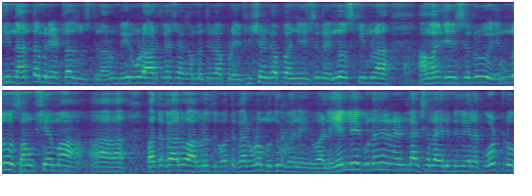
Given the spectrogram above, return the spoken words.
దీన్ని అంతా మీరు ఎట్లా చూస్తున్నారు? మీరు కూడా ఆర్థిక శాఖ మంత్రిగా అప్పుడు ఎఫిషియెంట్గా పనిచేసిండ్రు. ఎన్నో స్కీమ్లు అమలు చేసిండ్రు. ఎన్నో సంక్షేమ పథకాలు అభివృద్ధి పథకాలు కూడా ముందుకు పోయినాయి. వాళ్ళు ఏం లేకుండానే రెండు లక్షల ఎనిమిది వేల కోట్లు.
